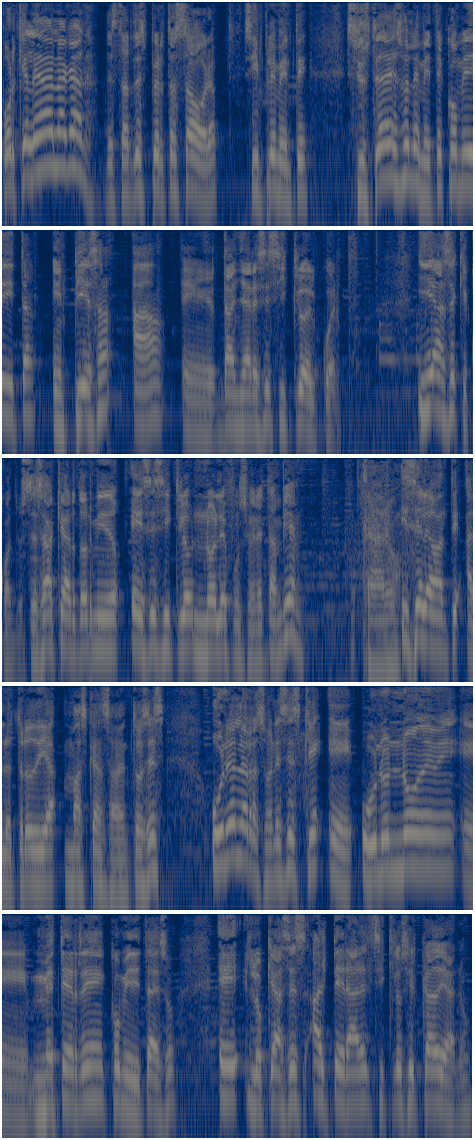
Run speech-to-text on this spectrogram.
porque le da la gana de estar despierto hasta ahora, simplemente, si usted a eso le mete comidita, empieza a eh, dañar ese ciclo del cuerpo. Y hace que cuando usted se va a quedar dormido, ese ciclo no le funcione tan bien Claro. y se levante al otro día más cansado. Entonces, una de las razones es que eh, uno no debe eh, meterle comidita a eso. Eh, lo que hace es alterar el ciclo circadiano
